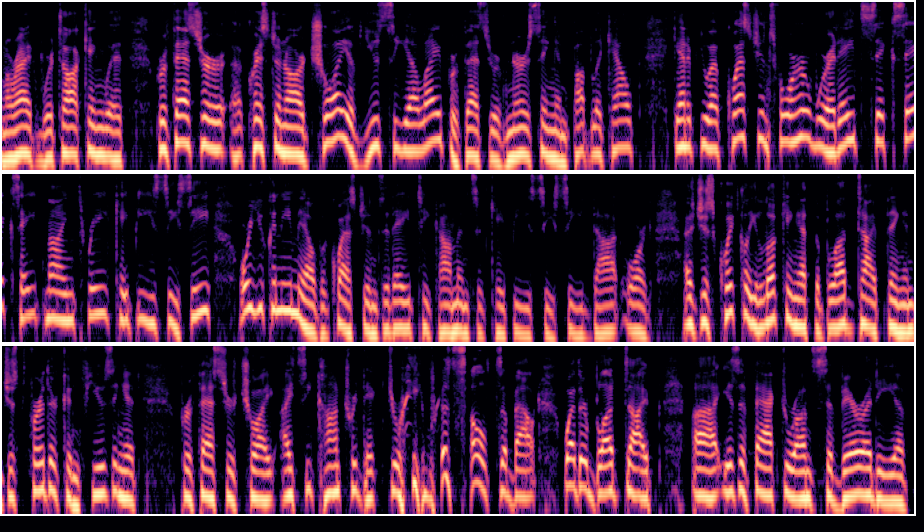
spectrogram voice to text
All right, we're talking with Professor uh, Kristen R. Choi of UCLA, Professor of Nursing and Public Health. Again, if you have questions for her, we're at 866 893 KPCC, or you can email the questions at atcomments at kpcc.org. I was just quickly looking at the blood type thing and just further confusing it, Professor Choi. I see contradictory results about whether blood type uh, is a factor on severity of,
